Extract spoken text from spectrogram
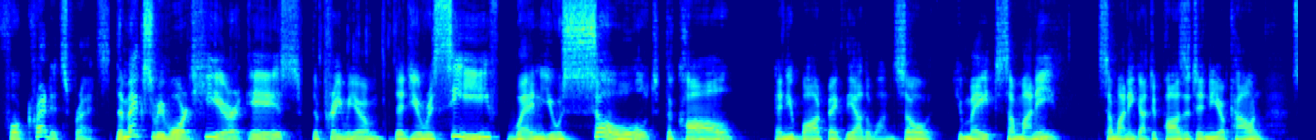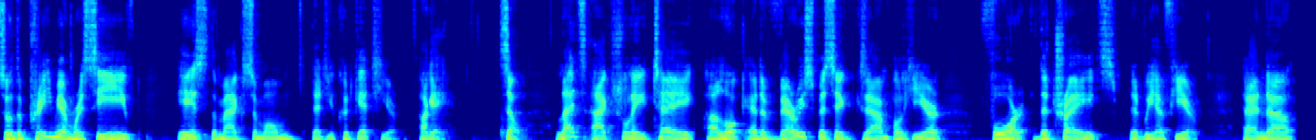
for credit spreads? The max reward here is the premium that you receive when you sold the call and you bought back the other one. So, you made some money, some money got deposited in your account. So, the premium received is the maximum that you could get here. Okay, so let's actually take a look at a very specific example here for the trades that we have here. And uh,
